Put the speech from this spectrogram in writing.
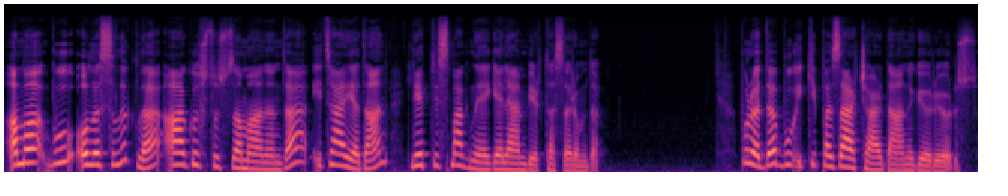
Ama bu olasılıkla Augustus zamanında İtalya'dan Leptis Magna'ya gelen bir tasarımdı. Burada bu iki pazar çardağını görüyoruz.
